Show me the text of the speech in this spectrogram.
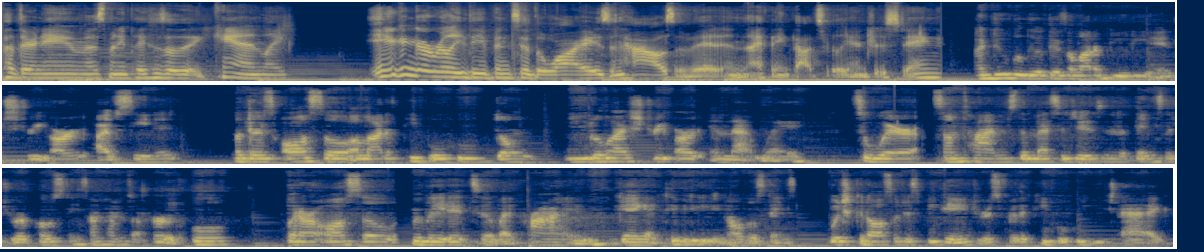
put their name as many places as they can? Like, you can go really deep into the whys and hows of it. And I think that's really interesting. I do believe there's a lot of beauty in street art. I've seen it. But there's also a lot of people who don't utilize street art in that way to where sometimes the messages and the things that you are posting sometimes are hurtful, but are also related to like crime, gang activity, and all those things, which could also just be dangerous for the people who you tag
